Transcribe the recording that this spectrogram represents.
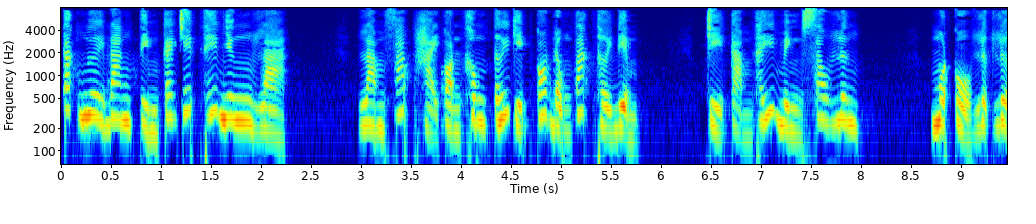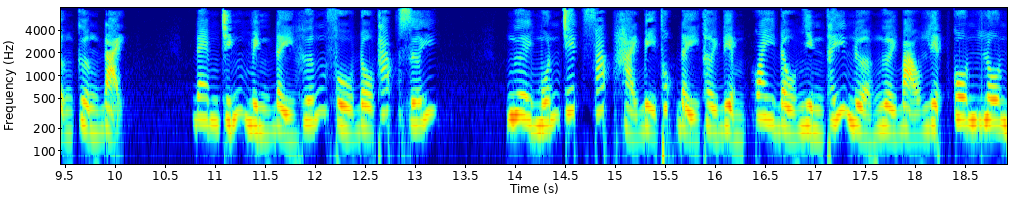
Các ngươi đang tìm cách chết thế nhưng là. Làm Pháp Hải còn không tới kịp có động tác thời điểm. Chỉ cảm thấy mình sau lưng. Một cổ lực lượng cường đại. Đem chính mình đẩy hướng phù đồ tháp dưới. Ngươi muốn chết Pháp Hải bị thúc đẩy thời điểm quay đầu nhìn thấy nửa người bảo liệt côn lôn.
